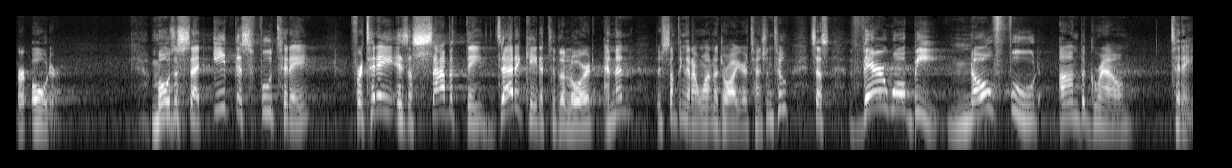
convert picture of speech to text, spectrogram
or odor. Moses said, Eat this food today, for today is a Sabbath day dedicated to the Lord. And then there's something that I want to draw your attention to. It says, There will be no food on the ground today.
